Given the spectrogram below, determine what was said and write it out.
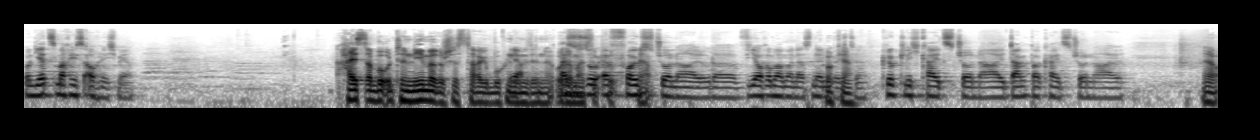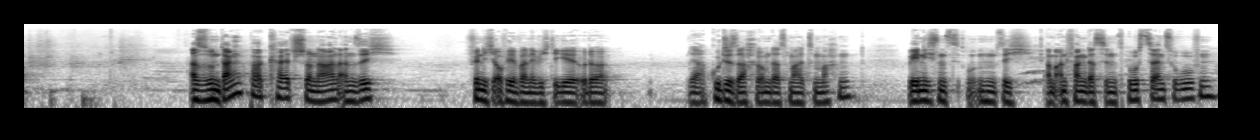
Und jetzt mache ich es auch nicht mehr. Heißt aber unternehmerisches Tagebuch in ja. dem Sinne, oder also so Erfolgsjournal ja. oder wie auch immer man das nennen okay. möchte. Glücklichkeitsjournal, Dankbarkeitsjournal. Ja. Also so ein Dankbarkeitsjournal an sich finde ich auf jeden Fall eine wichtige oder ja, gute Sache, um das mal zu machen. Wenigstens, um sich am Anfang das ins Bewusstsein zu rufen.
